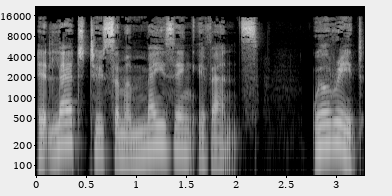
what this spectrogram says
it led to some amazing events. We'll read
